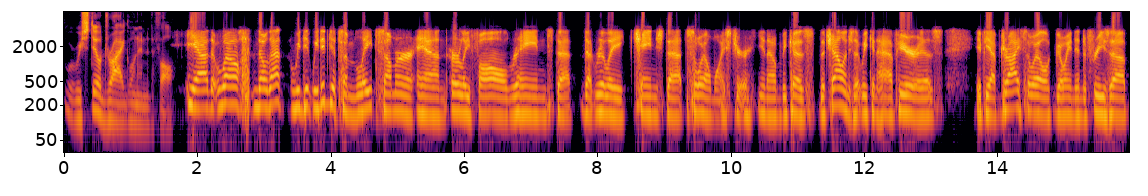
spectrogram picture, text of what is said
were we still dry going into the fall? Yeah, the, well, no, that we did we did get some late summer and early fall rains that that really changed that soil moisture. You know, because the challenge that we can have here is if you have dry soil going into freeze up,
